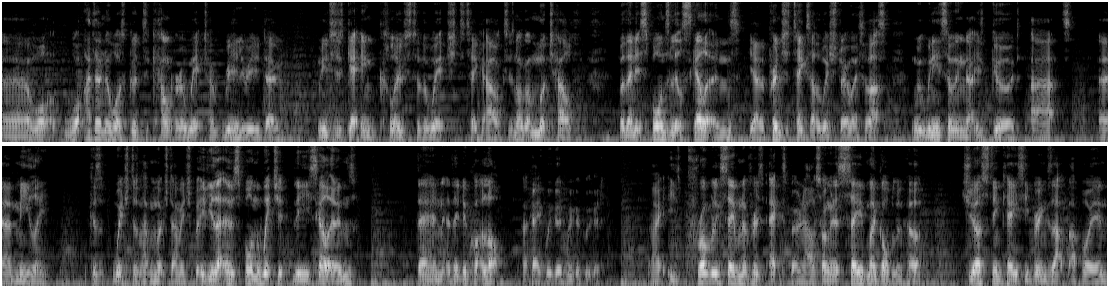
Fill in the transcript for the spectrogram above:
Uh, what, what? I don't know what's good to counter a witch. I really, really don't. We need to just get in close to the witch to take it out because it's not got much health. But then it spawns little skeletons. Yeah, the prince just takes out the witch straight away. So that's we, we need something that is good at uh, melee because witch doesn't have much damage. But if you let them spawn the witch, the skeletons, then they do quite a lot. Okay, we're good. We're good. We're good. Right, he's probably saving up for his X-Bow now, so I'm going to save my goblin hut just in case he brings that bad boy in.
